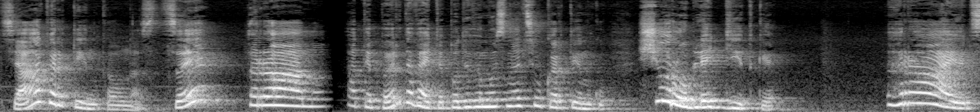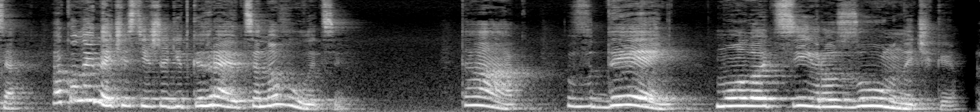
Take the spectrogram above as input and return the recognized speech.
Ця картинка у нас це рано. А тепер давайте подивимось на цю картинку. Що роблять дітки? Граються. А коли найчастіше дітки граються на вулиці? Так, вдень. Молодці, розумнички. А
